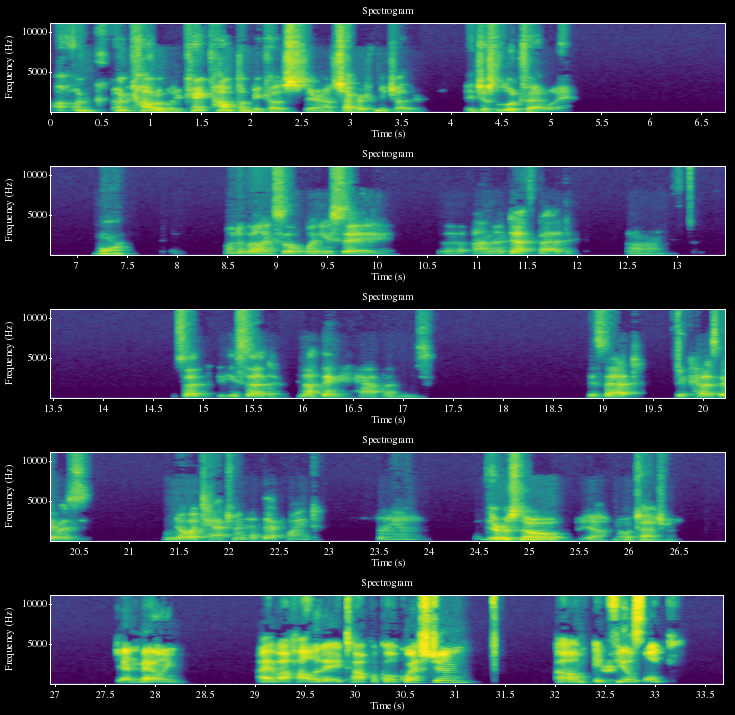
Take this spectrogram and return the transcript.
un- uncountable. You can't count them because they're not separate from each other. They just look that way. More. Wonder so when you say uh, on the deathbed, um. Said, he said, nothing happens. Is that because there was no attachment at that point for him? There was no, yeah, no attachment. Jen belling I have a holiday topical question. Um, it Okay. feels like,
